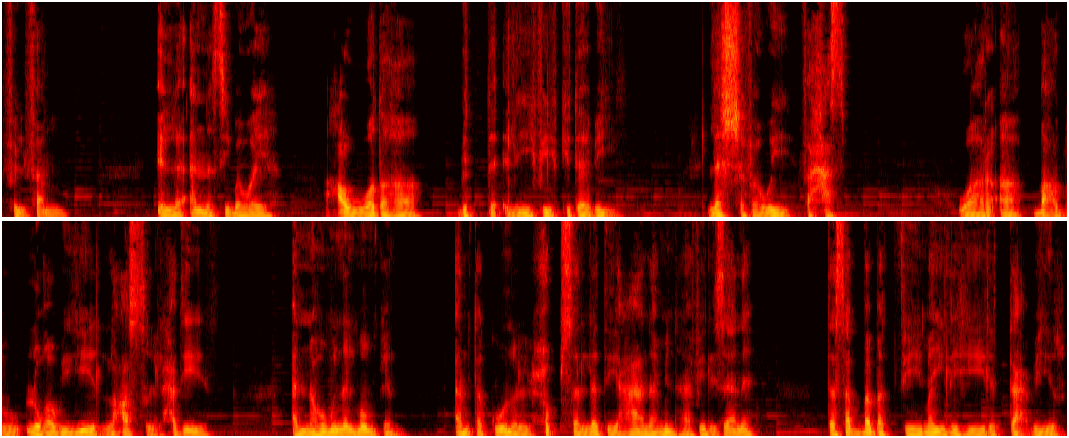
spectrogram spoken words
في الفم إلا أن سيبويه عوضها بالتأليف الكتابي. لا الشفوي فحسب. ورأى بعض لغويي العصر الحديث أنه من الممكن أن تكون الحبسه التي عانى منها في لسانه تسببت في ميله للتعبير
